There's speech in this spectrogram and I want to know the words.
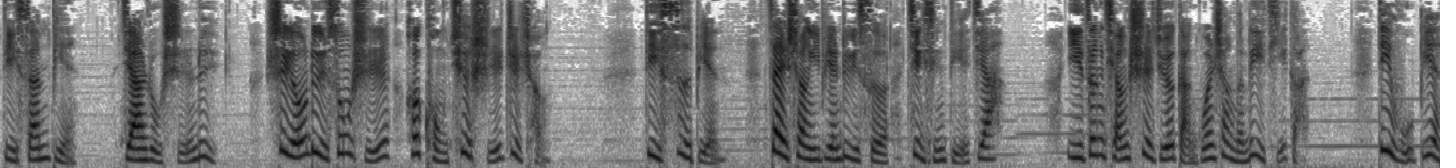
第三遍加入石绿，是由绿松石和孔雀石制成。第四遍再上一遍绿色进行叠加，以增强视觉感官上的立体感。第五遍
